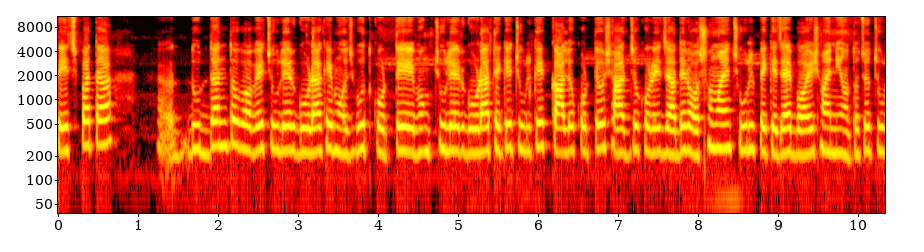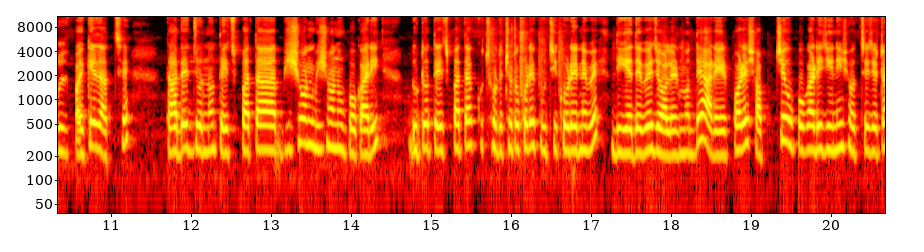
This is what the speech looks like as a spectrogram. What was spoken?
তেজপাতা দুর্দান্তভাবে চুলের গোড়াকে মজবুত করতে এবং চুলের গোড়া থেকে চুলকে কালো করতেও সাহায্য করে। যাদের অসময়ে চুল পেকে যায়, বয়স হয়নি, অথচ চুল পেকে যাচ্ছে তাদের জন্য তেজপাতা ভীষণ ভীষণ উপকারী। দুটো তেজপাতা ছোট ছোট করে কুচি করে নেবে, দিয়ে দেবে জলের মধ্যে। আর এরপরে সবচেয়ে উপকারী জিনিস হচ্ছে যেটা,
